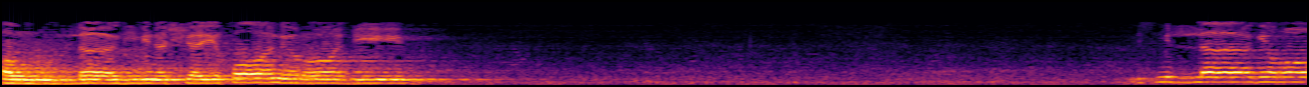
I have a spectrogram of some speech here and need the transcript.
أعوذ من الشيطان بسم الله الرحمن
